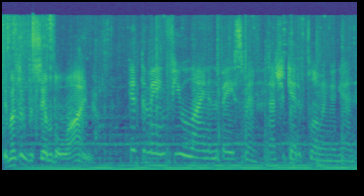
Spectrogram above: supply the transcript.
They must have disabled the line. Hit the main fuel line in the basement. That should get it flowing again.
